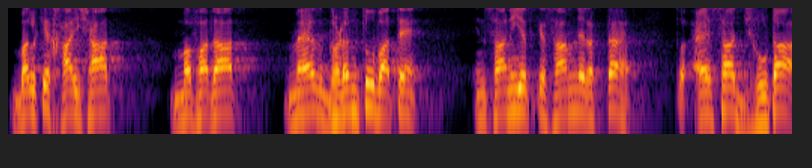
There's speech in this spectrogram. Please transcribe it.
بلکہ خواہشات، مفادات محض گھڑنتو باتیں انسانیت کے سامنے رکھتا ہے، تو ایسا جھوٹا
